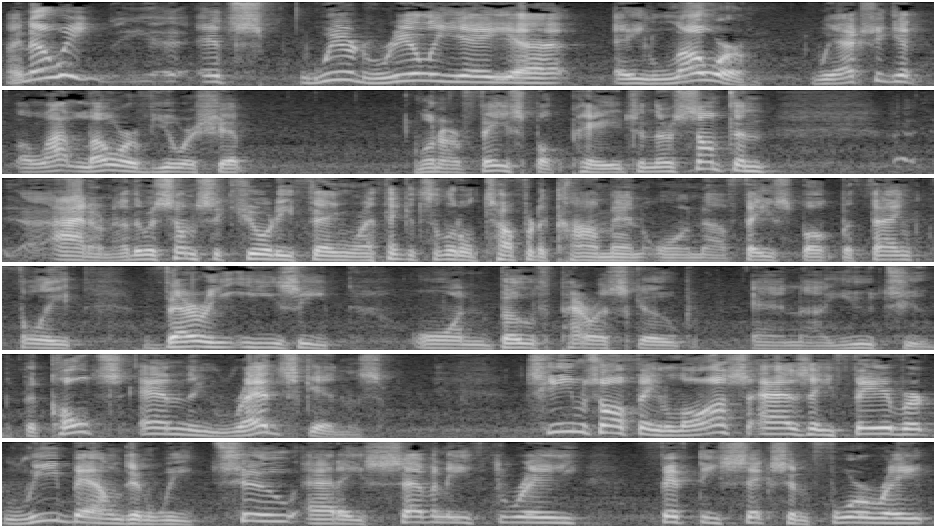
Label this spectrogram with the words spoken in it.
I know we, it's weird, really a uh, a lower. We actually get a lot lower viewership on our Facebook page, and there's something. I don't know. There was some security thing where I think it's a little tougher to comment on uh, Facebook, but thankfully, very easy on both Periscope and uh, YouTube. The Colts and the Redskins. Teams off a loss as a favorite rebound in week two at a 73 56 and 4 rate.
